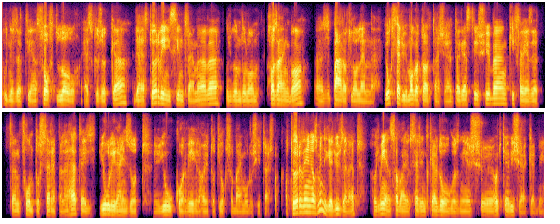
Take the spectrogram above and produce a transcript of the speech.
úgynevezett ilyen soft law eszközökkel, de ez törvényi szintre emelve úgy gondolom hazánkba ez páratlan lenne. Jogszerű magatartás elterjesztésében kifejezett fontos szerepe lehet egy jól irányzott, jókor végrehajtott jogszabálymódosításnak. A törvény az mindig egy üzenet, hogy milyen szabályok szerint kell dolgozni, és hogy kell viselkedni.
